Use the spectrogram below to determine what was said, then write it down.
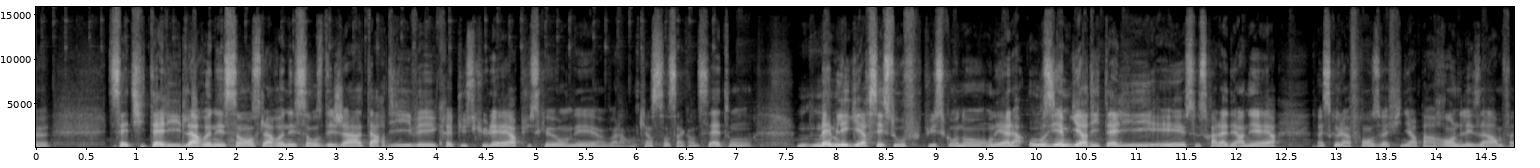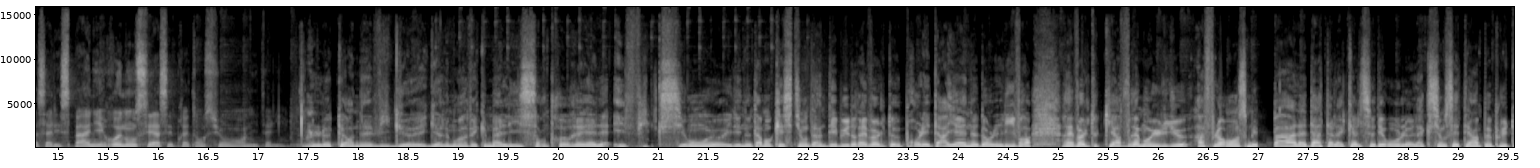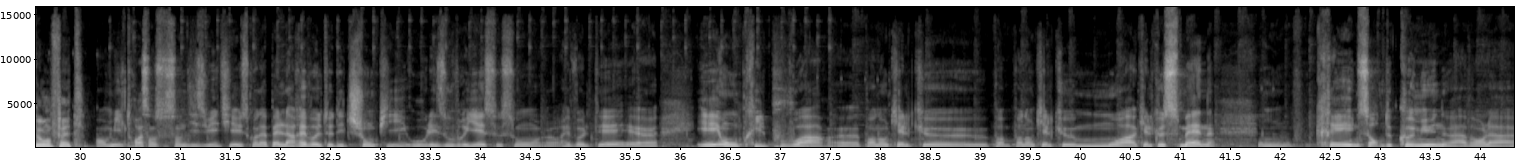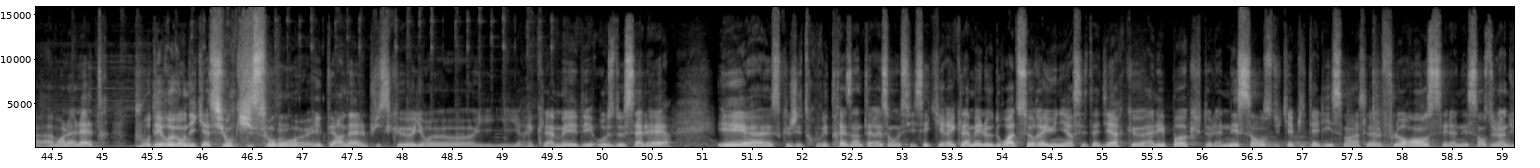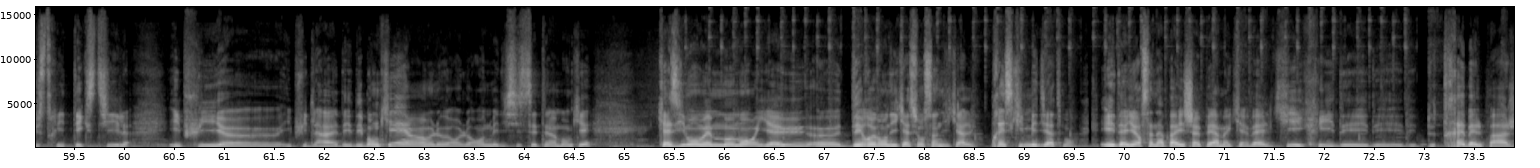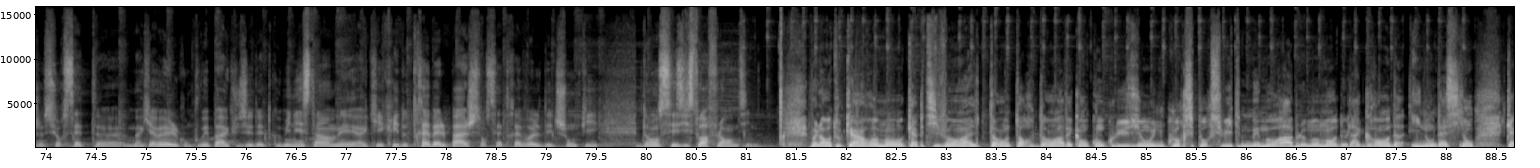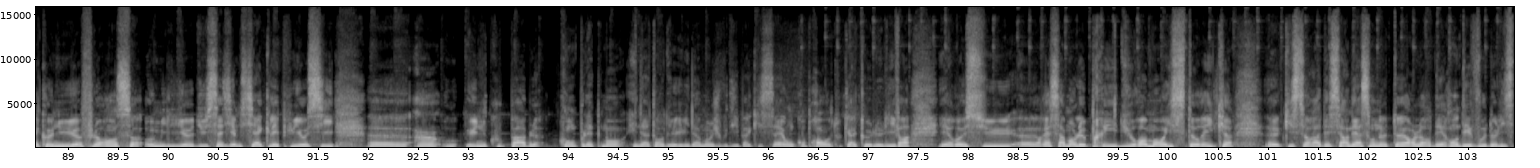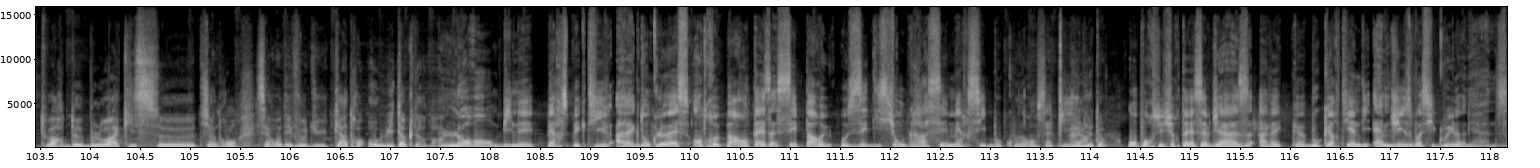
cette Italie de la Renaissance, la Renaissance déjà tardive et crépusculaire, puisqu'on est euh, voilà, en 1557, on... même les guerres s'essoufflent, puisqu'on on est à la 11e guerre d'Italie, et ce sera la dernière parce que la France va finir par rendre les armes face à l'Espagne et renoncer à ses prétentions en Italie. L'auteur navigue également avec malice entre réel et fiction. Il est notamment question d'un début de révolte prolétarienne dans le livre, révolte qui a vraiment eu lieu à Florence, mais pas à la date à laquelle se déroule l'action, c'était un peu plus tôt en fait. En 1378, il y a eu ce qu'on appelle la révolte des Tchompi, où les ouvriers se sont euh, révoltés euh, et ont pris le pouvoir euh, pendant, quelques, mois, quelques semaines. On créé une sorte de commune avant la lettre pour des revendications qui sont euh, éternelles, puisqu'ils il réclamaient des hausses de salaire. Et euh, ce que j'ai trouvé très intéressant aussi, c'est qu'ils réclamaient le droit de se réunir. C'est-à-dire qu'à l'époque de la naissance du capitalisme, hein, Florence, c'est la naissance de l'industrie textile et puis, euh, et puis de la, des, banquiers. Hein. Laurent de Médicis, c'était un banquier quasiment au même moment, il y a eu euh, des revendications syndicales presque immédiatement. Et d'ailleurs, ça n'a pas échappé à Machiavel, qui écrit de très belles pages sur cette... Euh, Machiavel, qu'on ne pouvait pas accuser d'être communiste, hein, mais euh, qui écrit de très belles pages sur cette révolte des Chompi dans ses histoires florentines. Voilà en tout cas un roman captivant, haletant, tordant, avec en conclusion une course-poursuite mémorable au moment de la grande inondation qu'a connue Florence au milieu du XVIe siècle, et puis aussi un ou une coupable complètement inattendue, évidemment je ne vous dis pas qui c'est. On comprend en tout cas que le livre ait reçu euh, récemment le prix du roman historique euh, qui sera décerné à son auteur lors des rendez-vous de l'histoire de Blois qui se tiendront, ces rendez-vous du 4 au 8 octobre. Laurent Binet, Perspective, avec donc le S entre parenthèses, c'est paru aux éditions Grasset. Merci beaucoup Laurent Sapir. À bientôt. On poursuit sur TSF Jazz avec Booker T and the MGs, voici Green Onions.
